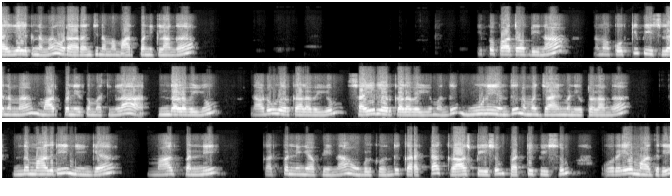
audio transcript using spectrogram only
தையலுக்கு நம்ம ஒரு அரைஞ்சு நம்ம மார்க் பண்ணிக்கலாங்க. இப்போ பார்த்தோம் அப்படின்னா நம்ம கொக்கி பீஸில் நம்ம மார்க் பண்ணியிருக்கோம் பார்த்தீங்களா? இந்த அளவையும் நடுவில் இருக்க அளவையும் சைடில் இருக்க அளவையும் வந்து மூணையும் வந்து நம்ம ஜாயின் பண்ணி விட்டலாங்க இந்த மாதிரி நீங்கள் மார்க் பண்ணி கட் பண்ணீங்க அப்படின்னா உங்களுக்கு வந்து கரெக்டாக கிராஸ் பீஸும் பட்டி பீஸும் ஒரே மாதிரி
